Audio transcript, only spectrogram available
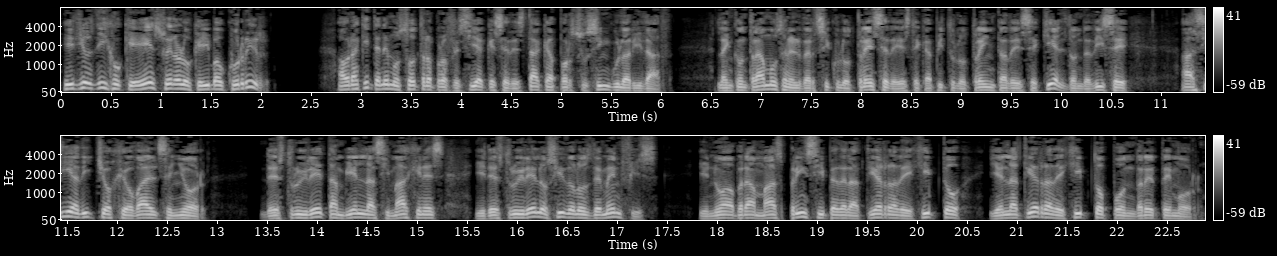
Y Dios dijo que eso era lo que iba a ocurrir. Ahora aquí tenemos otra profecía que se destaca por su singularidad. La encontramos en el versículo trece de este capítulo treinta de Ezequiel, donde dice Así ha dicho Jehová el Señor, Destruiré también las imágenes, y destruiré los ídolos de Memphis, y no habrá más príncipe de la tierra de Egipto, y en la tierra de Egipto pondré temor.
